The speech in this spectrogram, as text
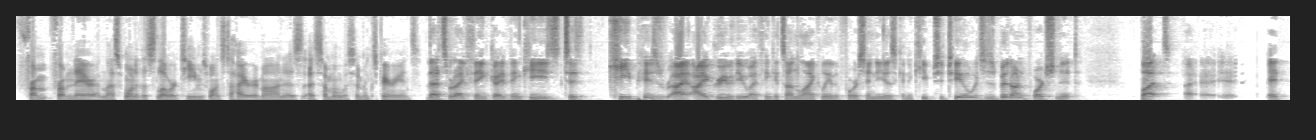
from from there unless one of the slower teams wants to hire him on as, as someone with some experience. that's what I think. I think he's to keep his. I, I agree with you. I think it's unlikely that Force India is going to keep Sutil, which is a bit unfortunate. But uh, it, it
